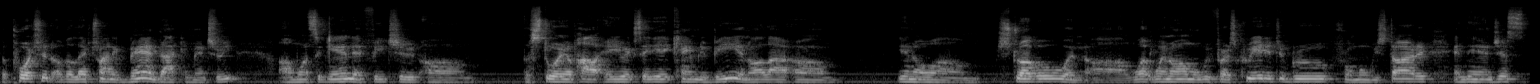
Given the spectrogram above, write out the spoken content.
the Portrait of Electronic Band documentary. Um, once again, that featured um, the story of how AUX88 came to be and all our um, you know um, struggle and uh, what went on when we first created the group, from when we started, and then just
